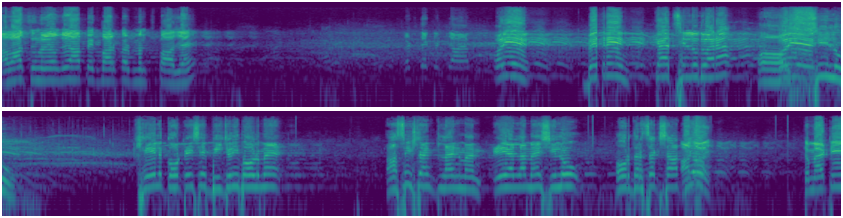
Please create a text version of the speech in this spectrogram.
आवाज़ सुन रहे होंगे आप एक बार पर मंच पर आ जाए। और ये बेहतरीन कैच सिल्लू द्वारा और, और ये सीलू खेल कोटे से बिजली बोर्ड में असिस्टेंट लाइनमैन एएलएम है सीलू और दर्शक साथियों। कमेटी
